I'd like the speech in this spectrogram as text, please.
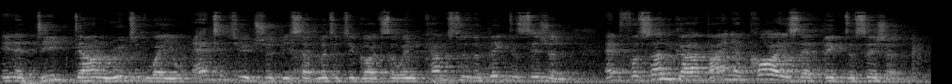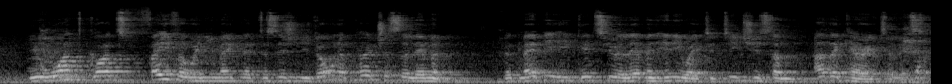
In a deep down rooted way, your attitude should be submitted to God. So when it comes to the big decision, and for some guy, buying a car is that big decision. You want God's favor when you make that decision. You don't want to purchase a lemon. But maybe He gets you a lemon anyway to teach you some other character lesson.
